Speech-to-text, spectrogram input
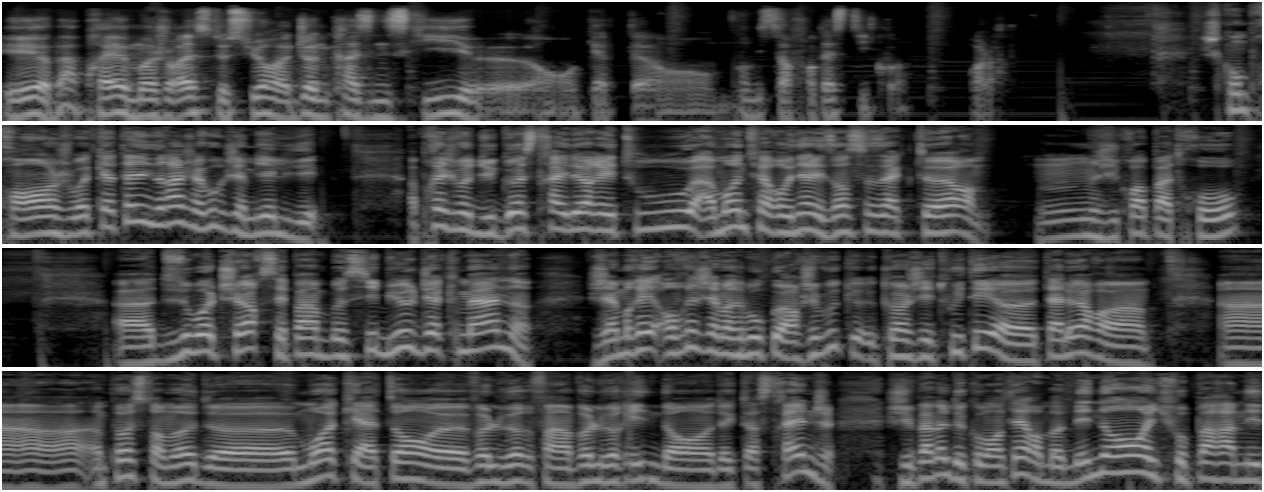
Et euh, bah, après, moi, je reste sur John Krasinski en, Captain, en, Mister Fantastic, quoi. Voilà. Je comprends. Je vois Captain Hydra, j'avoue que j'aime bien l'idée. Après, je vois du Ghost Rider et tout. À moins de faire revenir les anciens acteurs, hmm, j'y crois pas trop. Euh, The Watcher, c'est pas impossible. Hugh Jackman, j'aimerais, en vrai, j'aimerais beaucoup. Alors, j'ai vu que quand j'ai tweeté euh, tout à l'heure euh, un, post en mode moi qui attends Wolverine, Wolverine dans Doctor Strange, j'ai eu pas mal de commentaires en mode mais non, il faut pas ramener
